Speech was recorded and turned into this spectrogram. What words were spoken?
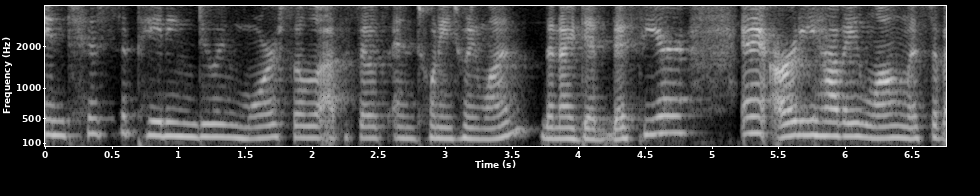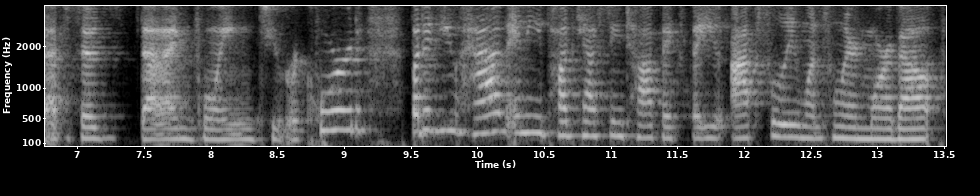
anticipating doing more solo episodes in 2021 than I did this year. And I already have a long list of episodes that I'm going to record. But if you have any podcasting topics that you absolutely want to learn more about,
